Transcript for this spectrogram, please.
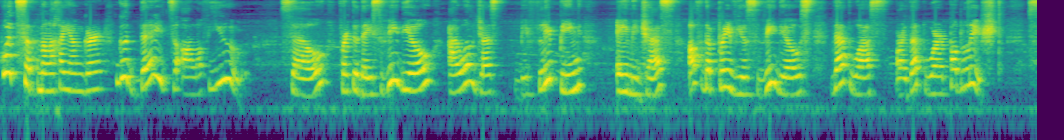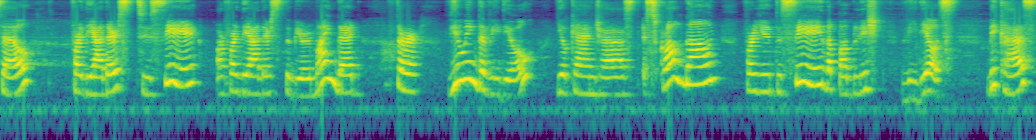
What's up mga ka-younger? Good day to all of you! So, for today's video, I will just be flipping images of the previous videos that was or that were published. So, for the others to see or for the others to be reminded, after viewing the video, you can just scroll down for you to see the published videos. Because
